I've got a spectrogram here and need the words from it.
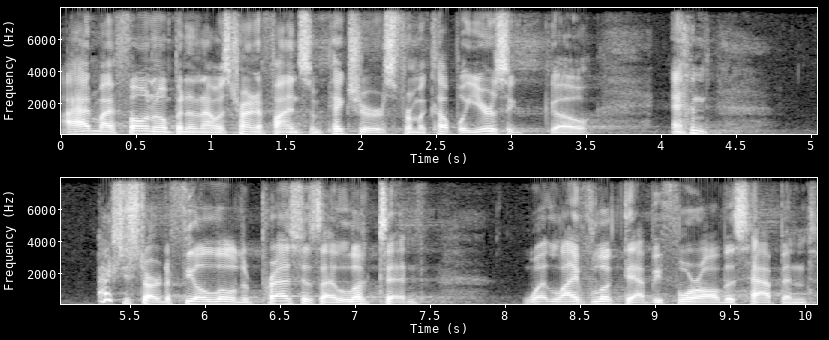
I had my phone open and I was trying to find some pictures from a couple years ago, and I actually started to feel a little depressed as I looked at what life looked at before all this happened.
